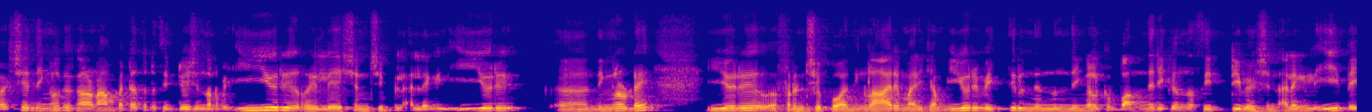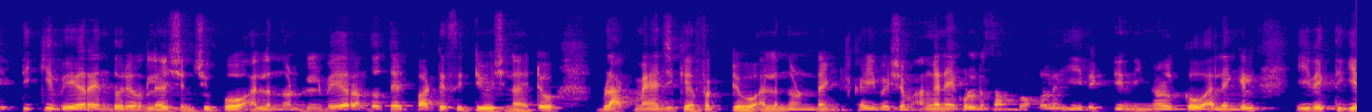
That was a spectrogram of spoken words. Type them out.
പക്ഷേ നിങ്ങൾക്ക് കാണാൻ പറ്റാത്തൊരു സിറ്റുവേഷൻ എന്ന് പറയുമ്പോൾ ഈ ഒരു റിലേഷൻഷിപ്പിൽ അല്ലെങ്കിൽ ഈ ഒരു നിങ്ങളുടെ ഈ ഒരു ഫ്രണ്ട്ഷിപ്പോ നിങ്ങൾ ആരുമായിരിക്കാം ഈ ഒരു വ്യക്തിയിൽ നിന്നും നിങ്ങൾക്ക് വന്നിരിക്കുന്ന സിറ്റുവേഷൻ അല്ലെങ്കിൽ ഈ വ്യക്തിക്ക് വേറെ എന്തോ ഒരു റിലേഷൻഷിപ്പോ അല്ലെന്നുണ്ടെങ്കിൽ വേറെ എന്തോ തേർഡ് പാർട്ടി സിറ്റുവേഷൻ ആയിട്ടോ ബ്ലാക്ക് മാജിക് എഫക്റ്റോ അല്ലെന്നുണ്ടെങ്കിൽ കൈവശം അങ്ങനെയൊക്കെയുള്ള സംഭവങ്ങൾ ഈ വ്യക്തി നിങ്ങൾക്കോ അല്ലെങ്കിൽ ഈ വ്യക്തിക്ക്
